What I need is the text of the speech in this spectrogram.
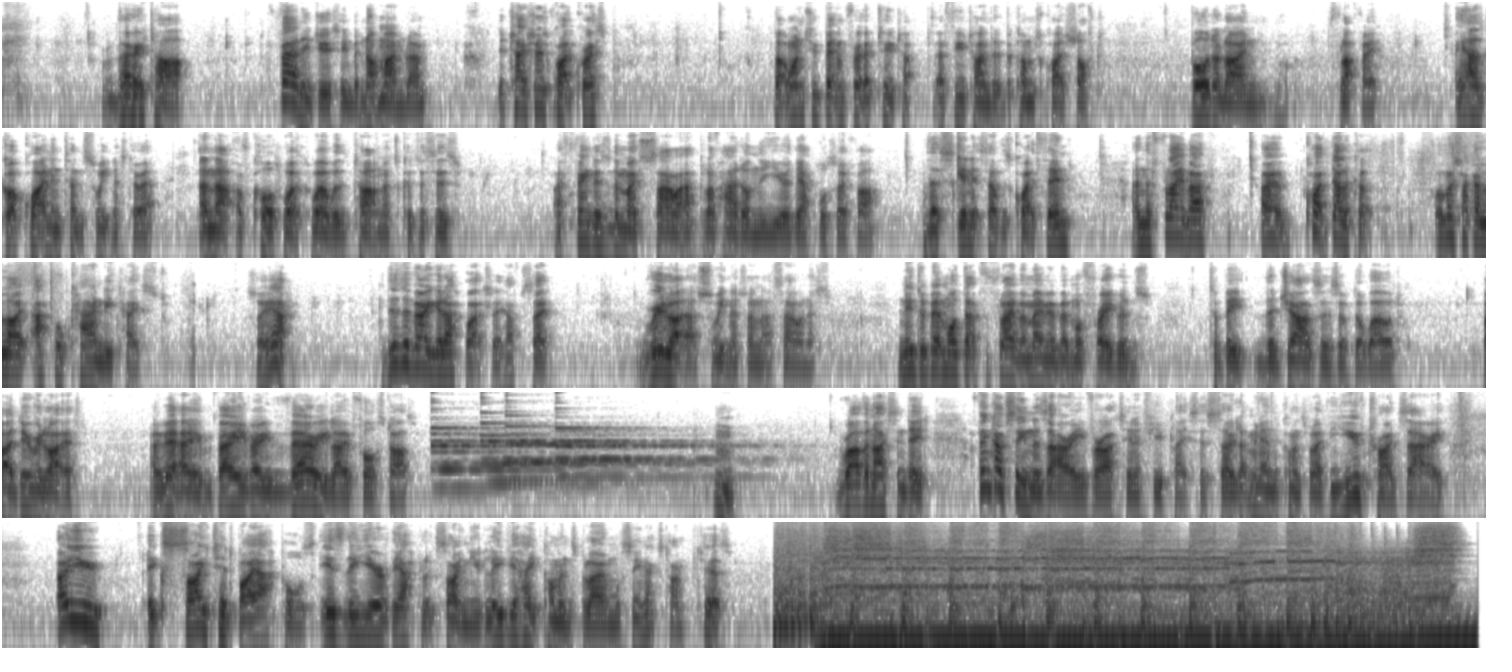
very tart, fairly juicy but not mind blowing. The texture is quite crisp, but once you've bitten through it a, a few times it becomes quite soft. Borderline fluffy. It has got quite an intense sweetness to it. And that of course works well with the tartness because this is, I think this is the most sour apple I've had on the year of the apple so far. The skin itself is quite thin and the flavour, oh, quite delicate. Almost like a light apple candy taste. So yeah, this is a very good apple actually, I have to say. Really like that sweetness and that sourness. Needs a bit more depth of flavour, maybe a bit more fragrance to beat the jazzes of the world. But I do really like this. I get a very, very, very low 4 stars. Hmm. Rather nice indeed. I think I've seen the Zari variety in a few places, so let me know in the comments below if you've tried Zari. Are you excited by apples? Is the year of the apple exciting you? Leave your hate comments below and we'll see you next time. Cheers.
